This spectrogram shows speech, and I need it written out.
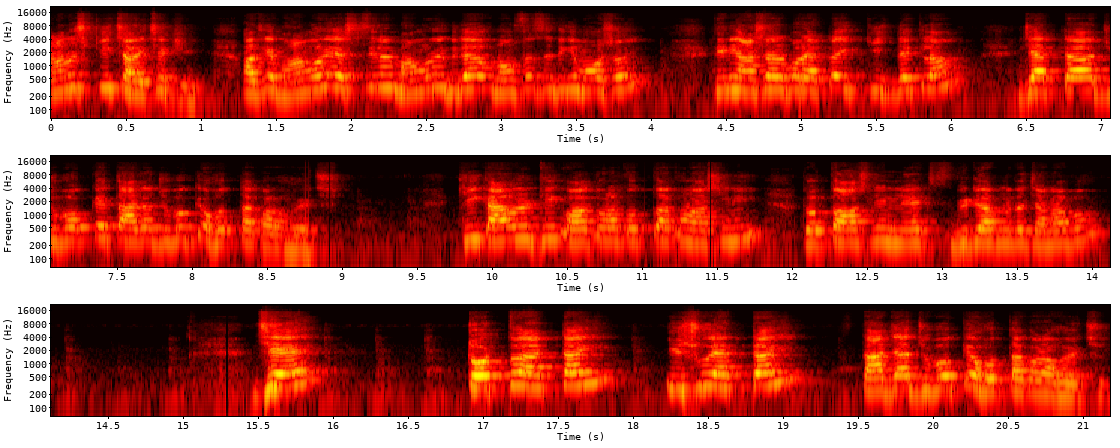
মানুষ কি চাইছে কি? আজকে ভাঙড়ে এসেছিলেন, ভাঙড়ের বিধায়ক নওসাদ সিদ্দিকী মহাশয়। তিনি আসার পর একটাই কি দেখলাম, যে একটা যুবককে, তাজা যুবককে হত্যা করা হয়েছে। কি কারণে ঠিক অতটা তথ্য এখন আসেনি। তথ্য আসলে নেক্সট ভিডিও আপনাদের জানাব। যে তথ্য একটাই ইস্যু একটাই, তাজা যুবককে হত্যা করা হয়েছিল।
